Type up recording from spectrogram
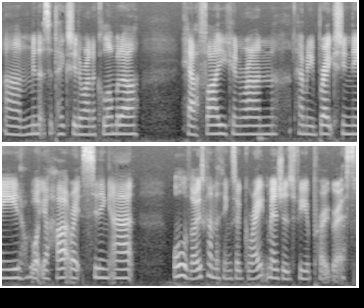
um, minutes it takes you to run a kilometer, how far you can run, how many breaks you need, what your heart rate's sitting at. All of those kind of things are great measures for your progress.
